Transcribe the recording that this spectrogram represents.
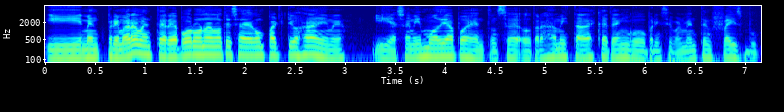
Y primero me enteré por una noticia que compartió Jaime. Y ese mismo día, pues entonces otras amistades que tengo, principalmente en Facebook,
